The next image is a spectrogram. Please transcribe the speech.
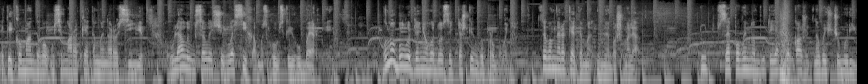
який командував усіма ракетами на Росії, гуляли у селищі Власіха Московської губернії. Воно було для нього досить тяжким випробуванням. Це вам не ракетами у небо шмаляти. Тут все повинно бути, як то кажуть, на вищому рівні.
